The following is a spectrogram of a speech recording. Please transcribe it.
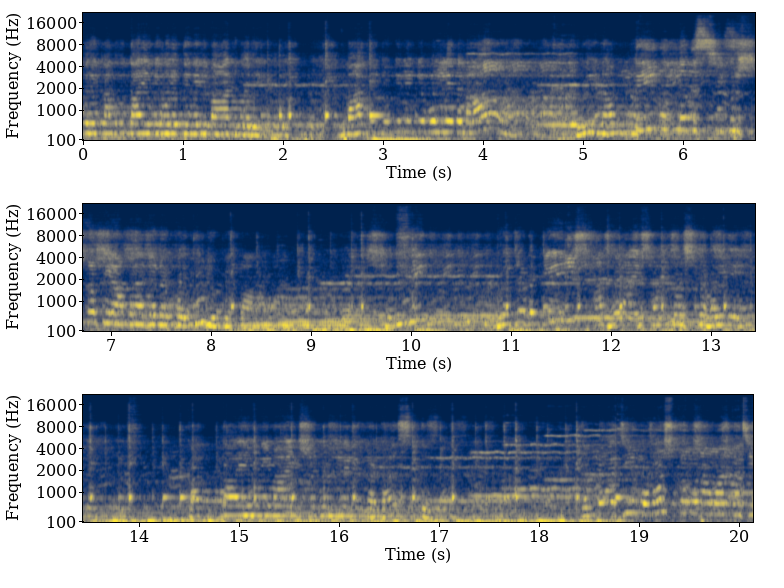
করে কান্তায় মূর্তি নির্মাণ করে। মাকে ডেকে ডেকে বললেন, মা, ওই নন্দে নন্দন শ্রীকৃষ্ণকে আমরা যেন প্রতিরূপে পাই। সন্তুষ্ট হয়ে আমার কাছে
